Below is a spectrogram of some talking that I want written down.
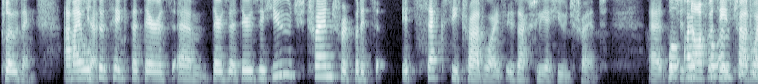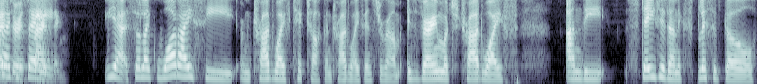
clothing. And I also Yes. think that there's um there's a there's a huge trend for it, but it's it's sexy trad wife is actually a huge trend, uh, which Well, is I- not what well, I these trad wives are to say- espousing. Yeah, so like what I see on Tradwife TikTok and Tradwife Instagram is very much Tradwife, and the stated and explicit goal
